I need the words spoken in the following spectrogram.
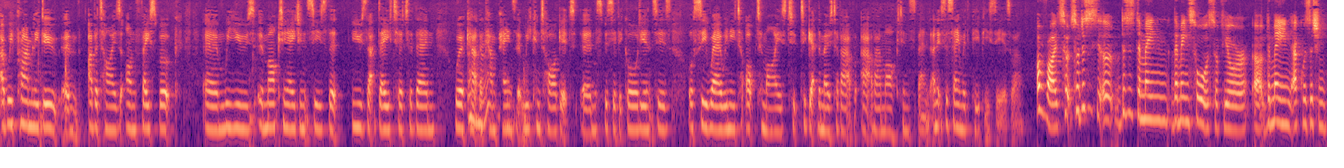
uh, we primarily do um, advertise on Facebook. Um, we use uh, marketing agencies that use that data to then work out mm-hmm. the campaigns that we can target um, the specific audiences or see where we need to optimize to, to get the most of out, out of our marketing spend and it's the same with ppc as well all right so so this is uh, this is the main the main source of your uh, the main acquisition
